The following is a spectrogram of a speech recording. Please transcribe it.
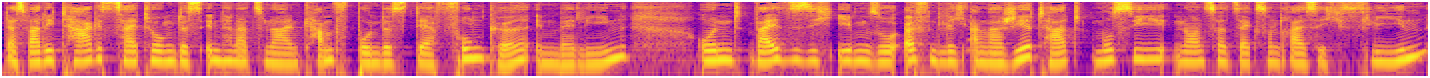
Das war die Tageszeitung des Internationalen Kampfbundes Der Funke in Berlin. Und weil sie sich eben so öffentlich engagiert hat, muss sie 1936 fliehen.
